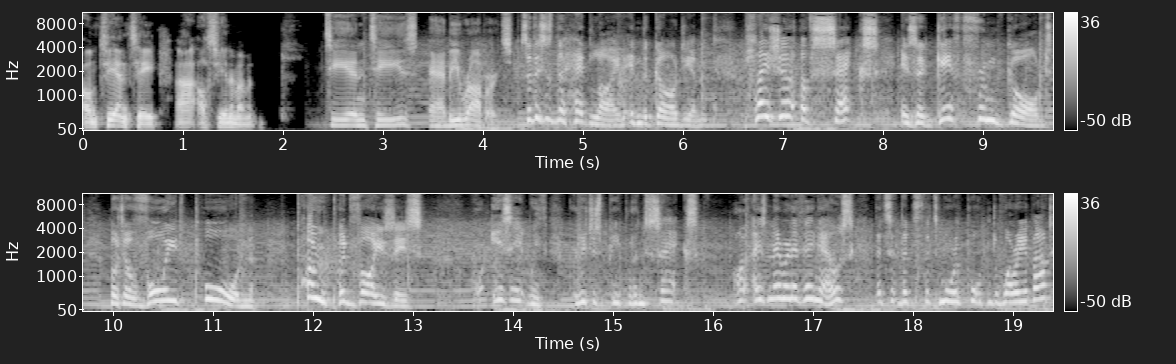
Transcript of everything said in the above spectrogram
on TNT. Uh, I'll see you in a moment. TNT's Abby Roberts. So, this is the headline in The Guardian Pleasure of sex is a gift from God, but avoid porn. Pope advises. What is it with religious people and sex? Isn't there anything else that's, that's, that's more important to worry about?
